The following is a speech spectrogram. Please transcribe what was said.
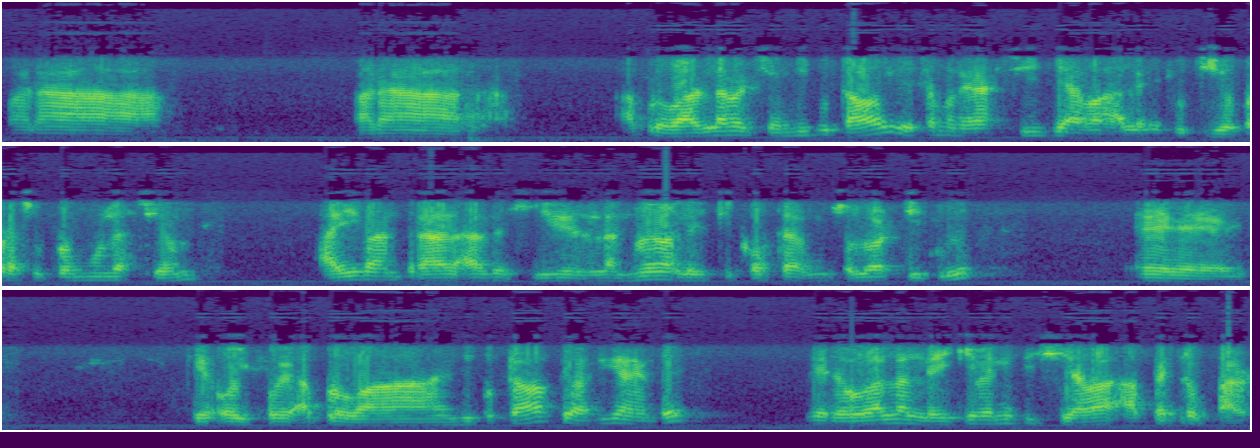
para, para aprobar la versión diputado y de esa manera sí ya va al Ejecutivo para su promulgación. Ahí va a entrar a regir la nueva ley que consta de un solo artículo, eh, que hoy fue aprobada en diputados, que básicamente deroga la ley que beneficiaba a Petropar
